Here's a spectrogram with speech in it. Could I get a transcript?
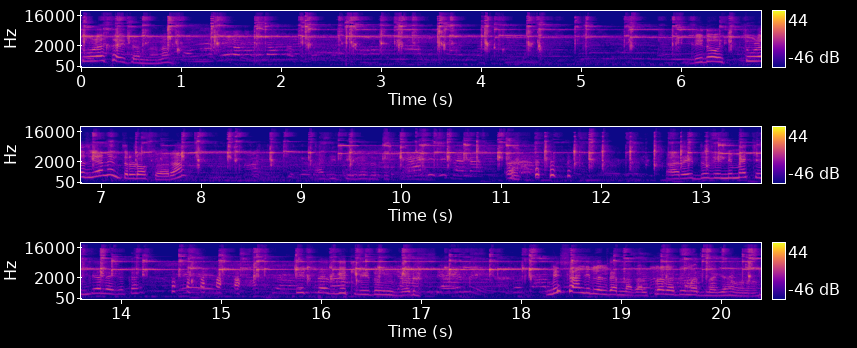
तुळस आहे त्यांना ना. दिदो तुळस घ्या नंतर डोक्यावर हा. आधी ते अरे दोघींनी मॅचिंग केलंय का काय? तिथनंच घेतली तुम्ही बरं मी सांगितलेलं त्यांना काल प्रगतीमधनं घ्या म्हणून.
